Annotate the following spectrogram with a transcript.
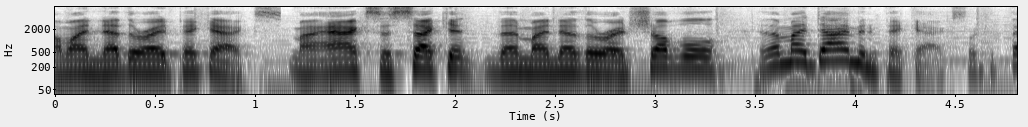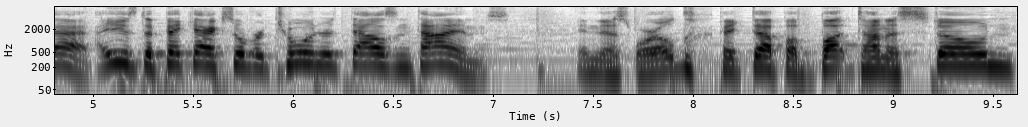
on my netherite pickaxe. My axe is second, then my netherite shovel, and then my diamond pickaxe. Look at that. I used the pickaxe over 200,000 times in this world. Picked up a butt ton of stone,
